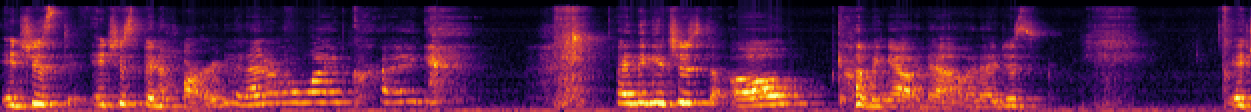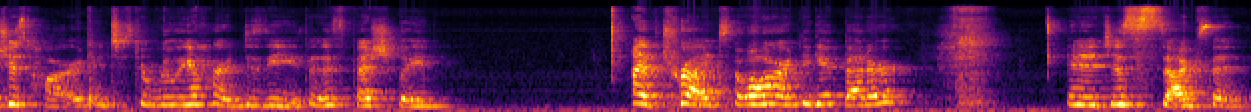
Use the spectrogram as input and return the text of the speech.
it's just it's just been hard and i don't know why i'm crying. I think it's just all coming out now, and I just, it's just hard. It's just a really hard disease, and especially, I've tried so hard to get better, and it just sucks. And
